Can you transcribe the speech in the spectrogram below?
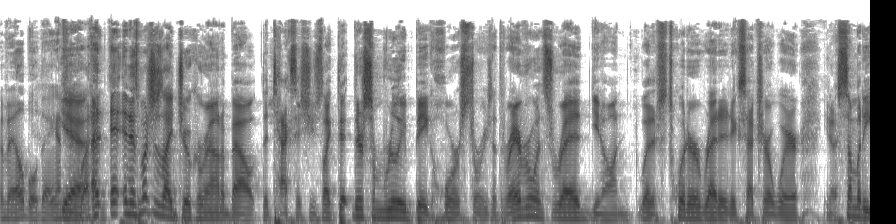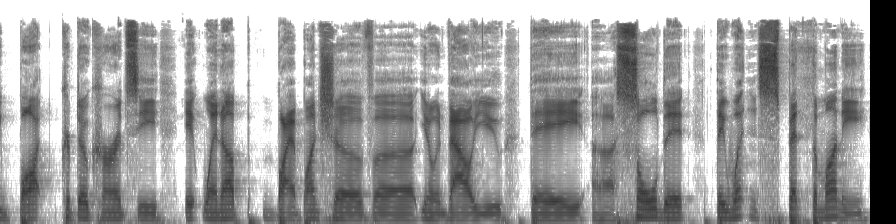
available to answer yeah. questions. And, and, as much as I joke around about the tax issues, like th- there's some really big horror stories out there. Everyone's read, you know, on whether it's Twitter, Reddit, etc., where you know somebody bought cryptocurrency, it went up by a bunch of uh, you know in value, they uh, sold it, they went and spent the money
